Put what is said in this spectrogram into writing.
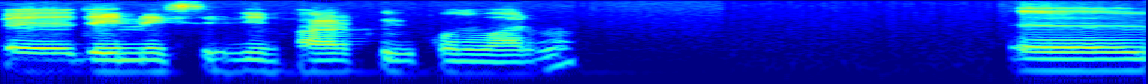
e, değinmek istediğin farklı bir konu var mı? Ee,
